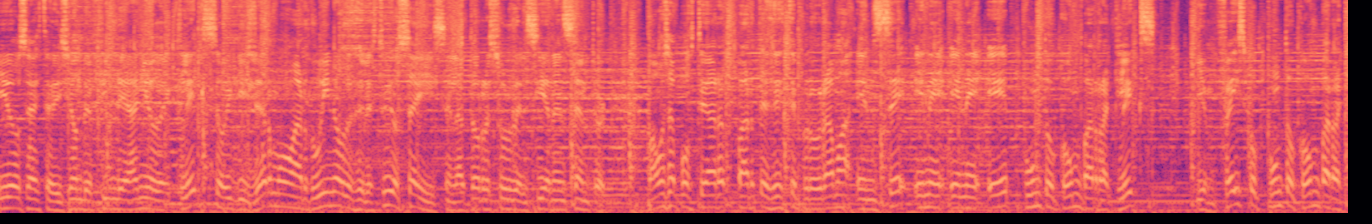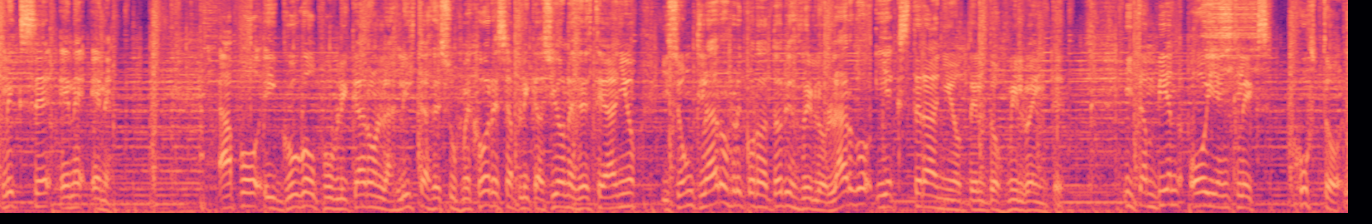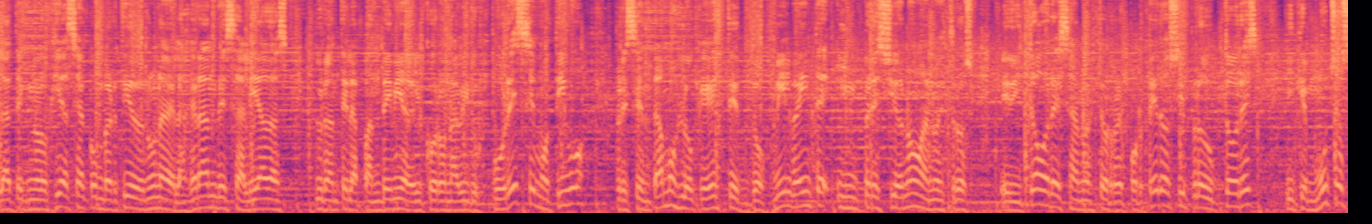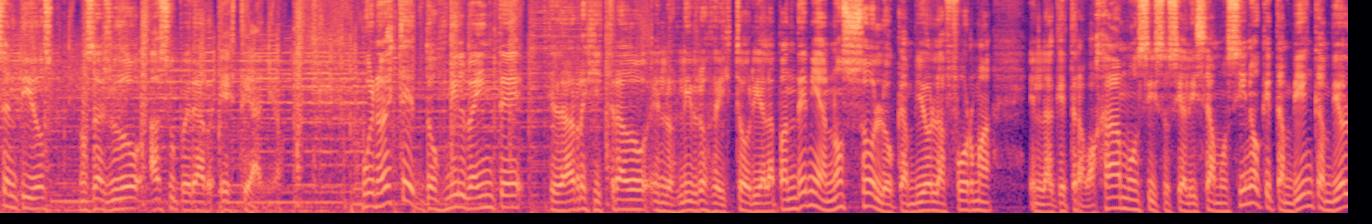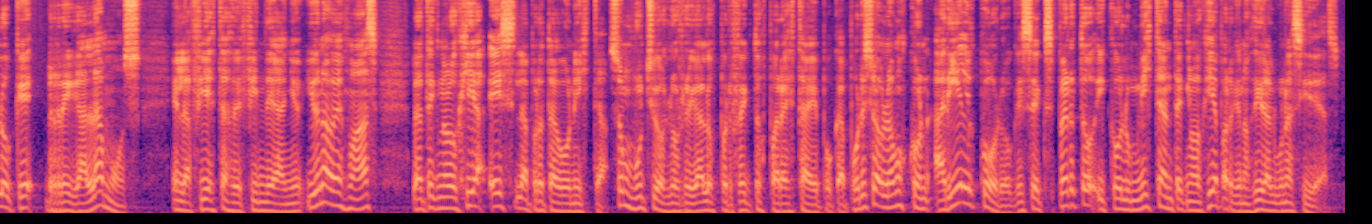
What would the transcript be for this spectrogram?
Bienvenidos a esta edición de fin de año de Click. Soy Guillermo Arduino desde el estudio 6 en la torre sur del CNN Center. Vamos a postear partes de este programa en cnne.com barra clicks y en facebook.com barra cnn. Apple y Google publicaron las listas de sus mejores aplicaciones de este año y son claros recordatorios de lo largo y extraño del 2020. Y también hoy en Clicks, justo la tecnología se ha convertido en una de las grandes aliadas durante la pandemia del coronavirus. Por ese motivo, presentamos lo que este 2020 impresionó a nuestros editores, a nuestros reporteros y productores y que en muchos sentidos nos ayudó a superar este año. Bueno, este 2020 quedará registrado en los libros de historia. La pandemia no solo cambió la forma en la que trabajamos y socializamos, sino que también cambió lo que regalamos en las fiestas de fin de año. Y una vez más, la tecnología es la protagonista. Son muchos los regalos perfectos para esta época. Por eso hablamos con Ariel Coro, que es experto y columnista en tecnología, para que nos diga algunas ideas.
